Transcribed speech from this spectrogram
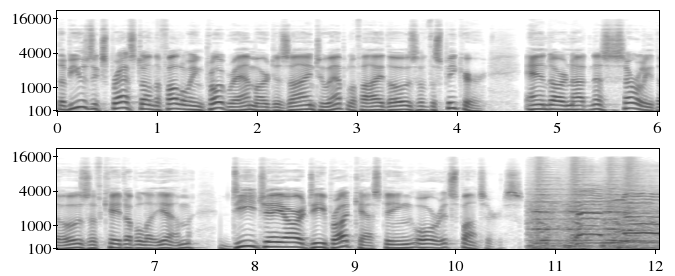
The views expressed on the following program are designed to amplify those of the speaker and are not necessarily those of KAAM, DJRD Broadcasting, or its sponsors. Hello,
